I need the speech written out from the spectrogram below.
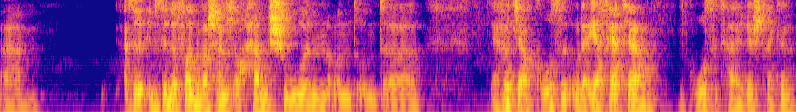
ähm, also im Sinne von wahrscheinlich auch Handschuhen und, und äh, er wird ja auch große, oder er fährt ja große Teile der Strecke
